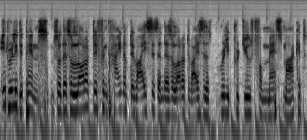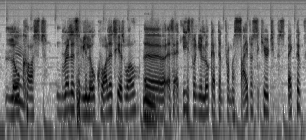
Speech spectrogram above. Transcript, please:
It really depends. So there's a lot of different kind of devices, and there's a lot of devices that's really produced for mass market, low cost, relatively low quality as well. Uh, at least when you look at them from a cybersecurity perspective.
